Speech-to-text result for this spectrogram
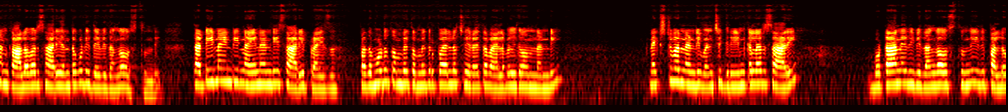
మనకి ఆల్ ఓవర్ శారీ అంతా కూడా ఇదే విధంగా వస్తుంది. థర్టీ నైంటీ నైన్ అండి శారీ ప్రైస్. పదమూడు తొంభై తొమ్మిది రూపాయల్లో చీర అయితే అవైలబుల్గా ఉందండి. నెక్స్ట్ వన్ అండి మంచి గ్రీన్ కలర్ శారీ. బుటా అనేది ఈ విధంగా వస్తుంది. ఇది పళ్ళు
